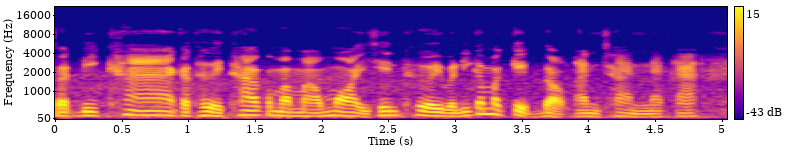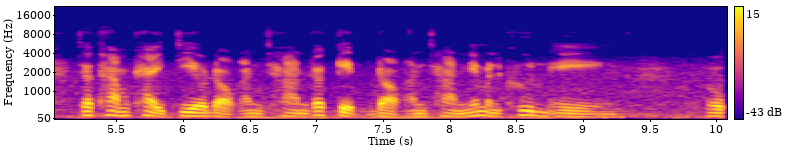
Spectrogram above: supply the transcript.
สวัสดีค่ะกระเทยเท่าก็มาเมาส์มอยเช่นเคย วันนี้ก็มาเก็บดอกอัญชันนะคะ จะทำไข่เจียวดอกอัญชัน ก็เก็บดอกอัญชันนี่มันขึ้นเอง โอ้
